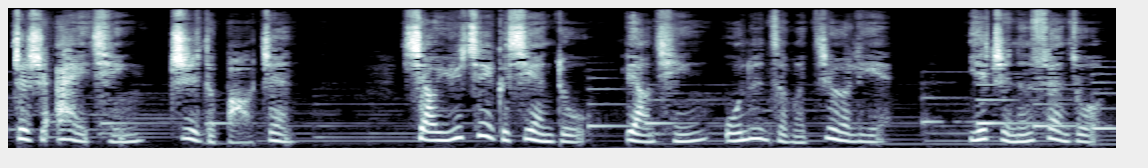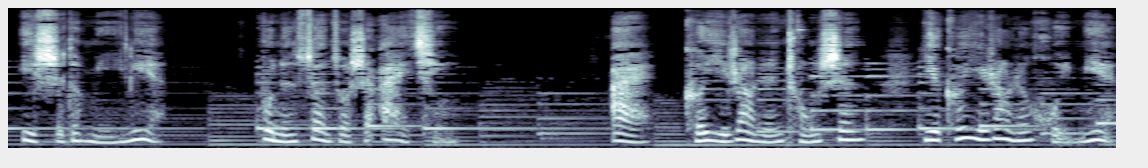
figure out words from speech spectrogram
这是爱情质的保证，小于这个限度，两情无论怎么热烈，也只能算作一时的迷恋，不能算作是爱情。爱可以让人重生，也可以让人毁灭。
